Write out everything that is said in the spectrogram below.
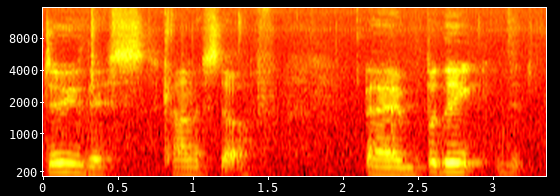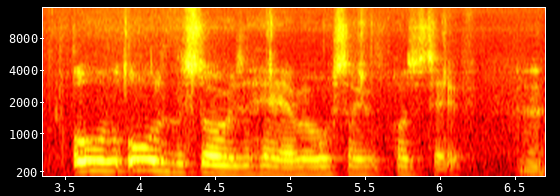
do this kind of stuff um, but the, the all all of the stories are here are also positive Mm.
